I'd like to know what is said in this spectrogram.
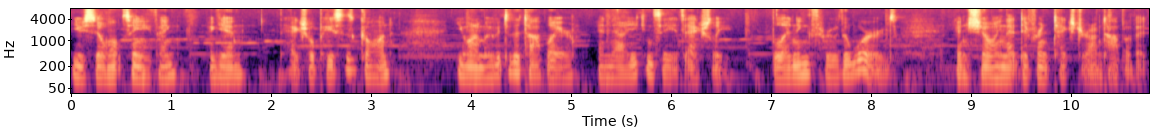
you still won't see anything. Again, the actual piece is gone you want to move it to the top layer and now you can see it's actually blending through the words and showing that different texture on top of it.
